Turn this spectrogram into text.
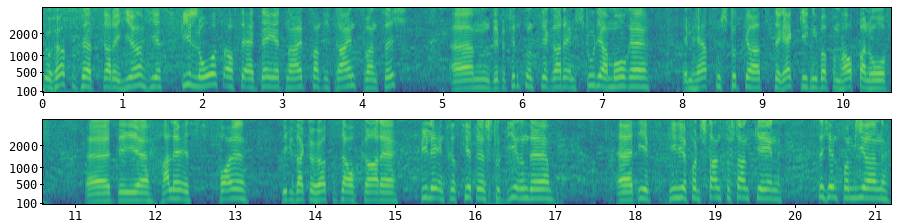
du hörst es jetzt gerade hier. Hier ist viel los auf der A Day at Night 2023. Ähm, wir befinden uns hier gerade im Studio Amore im Herzen Stuttgarts, direkt gegenüber vom Hauptbahnhof. Äh, die Halle ist voll. Wie gesagt, du hörst es ja auch gerade. Viele interessierte Studierende, äh, die, die hier von Stand zu Stand gehen, sich informieren,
